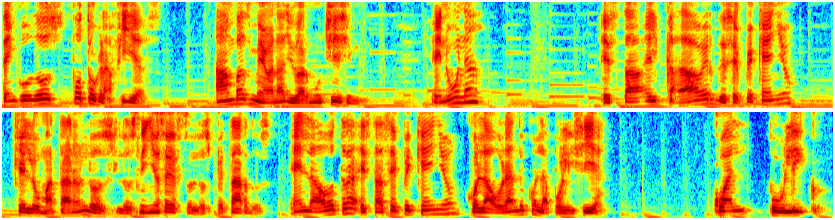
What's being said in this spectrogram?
tengo dos fotografías, ambas me van a ayudar muchísimo. En una está el cadáver de ese pequeño que lo mataron los, los niños estos, los petardos. En la otra está ese pequeño colaborando con la policía. ¿Cuál publico?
